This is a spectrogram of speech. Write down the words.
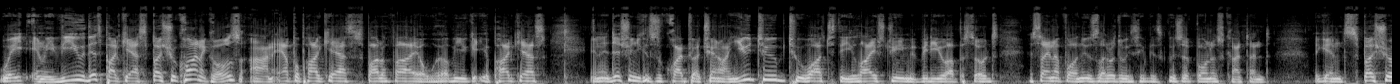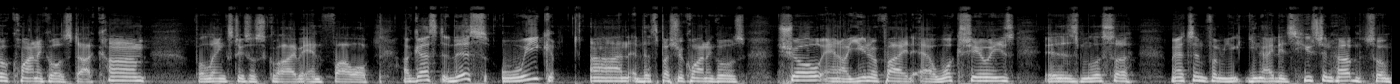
rate, and review this podcast, Special Chronicles, on Apple Podcasts, Spotify, or wherever you get your podcasts. In addition, you can subscribe to our channel on YouTube to watch the live stream video episodes and sign up for our newsletter to receive exclusive bonus content. Again, specialchronicles.com for links to subscribe and follow. Our guest this week on the Special Chronicles show and our Unified uh, at Work series is Melissa Matson from United's Houston Hub. So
